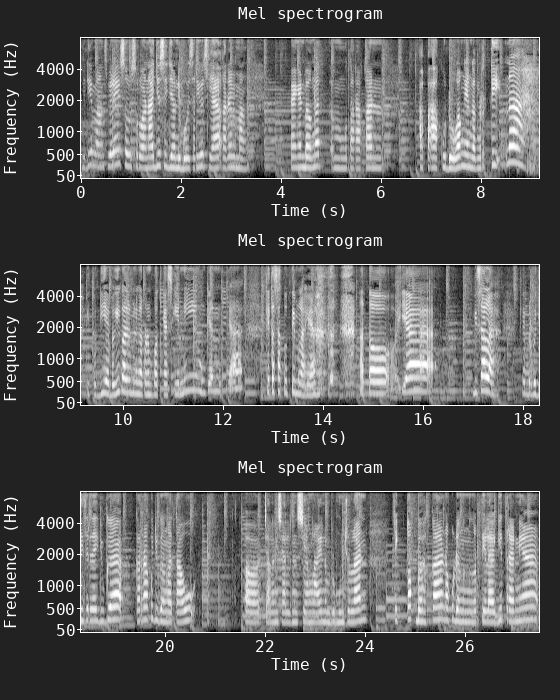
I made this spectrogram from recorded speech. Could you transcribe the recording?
Jadi emang sebenarnya seru-seruan aja sih jangan dibawa serius ya karena memang pengen banget mengutarakan apa aku doang yang nggak ngerti. Nah itu dia. Bagi kalian mendengarkan podcast ini mungkin ya kita satu tim lah ya. Atau ya bisa lah. Kayak berbagi cerita juga karena aku juga nggak tahu uh, challenge-challenge yang lain yang bermunculan. TikTok bahkan aku udah ngerti lagi trennya.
